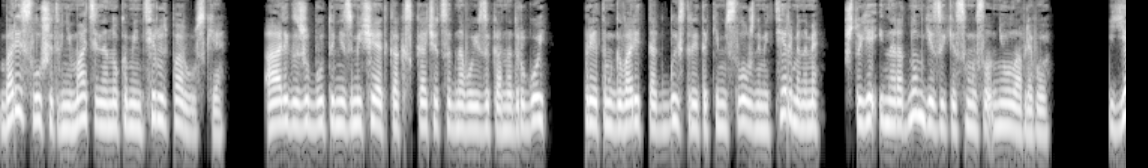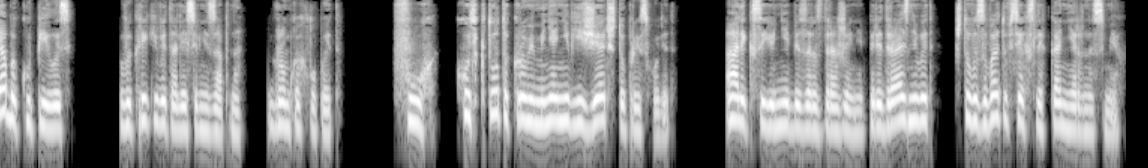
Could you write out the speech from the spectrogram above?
Борис слушает внимательно, но комментирует по-русски. А Алекс же будто не замечает, как скачет с одного языка на другой, при этом говорит так быстро и такими сложными терминами, что я и на родном языке смысл не улавливаю. «Я бы купилась!» — выкрикивает Олеся внезапно. Громко хлопает. Фух, хоть кто-то, кроме меня, не въезжает, что происходит. Алекс ее не без раздражения передразнивает, что вызывает у всех слегка нервный смех.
